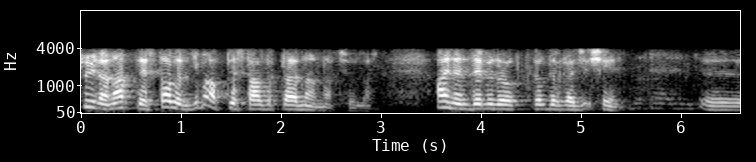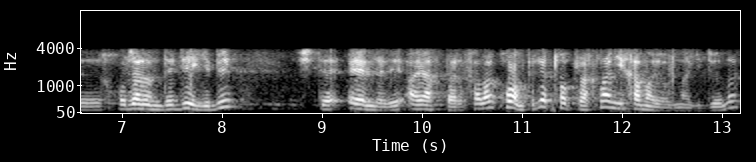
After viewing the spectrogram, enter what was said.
suyla abdest alır gibi abdest aldıklarını anlatıyorlar. Aynen demin o kıldırgacı şeyin e, hocanın dediği gibi işte elleri, ayakları falan komple toprakla yıkama yoluna gidiyorlar.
